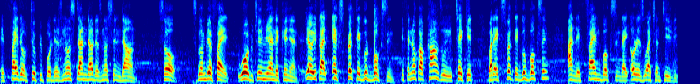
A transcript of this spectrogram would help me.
A fight of two people. There's no stand out, there's no sitting down. So it's going to be a fight, war between me and the Kenyan. Yeah, you can expect a good boxing. If a knockout comes, we take it. But I expect a good boxing and a fine boxing that I always watch on TV.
